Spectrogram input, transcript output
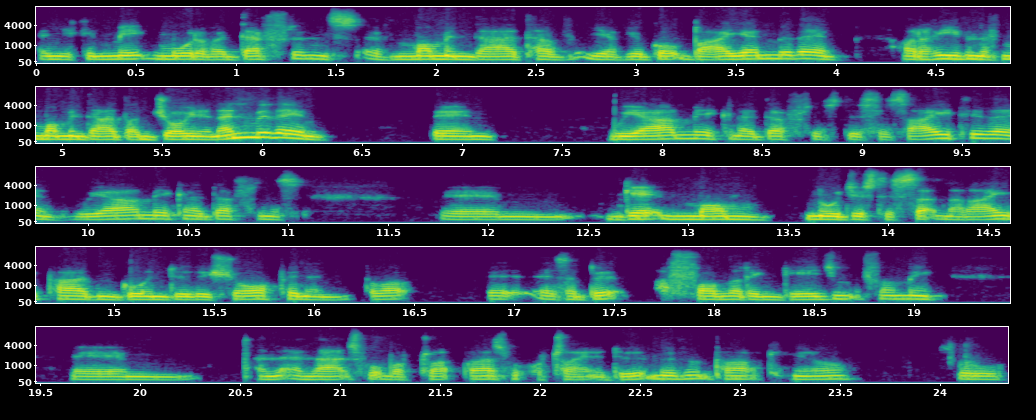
and you can make more of a difference if mum and dad have if you've got buy-in with them or if even if mum and dad are joining in with them then we are making a difference to society then. We are making a difference um, getting mum not just to sit on her iPad and go and do the shopping and it's a bit a further engagement for me. Um, and, and that's what we're tra- that's what we're trying to do at Movement Park, you know. So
